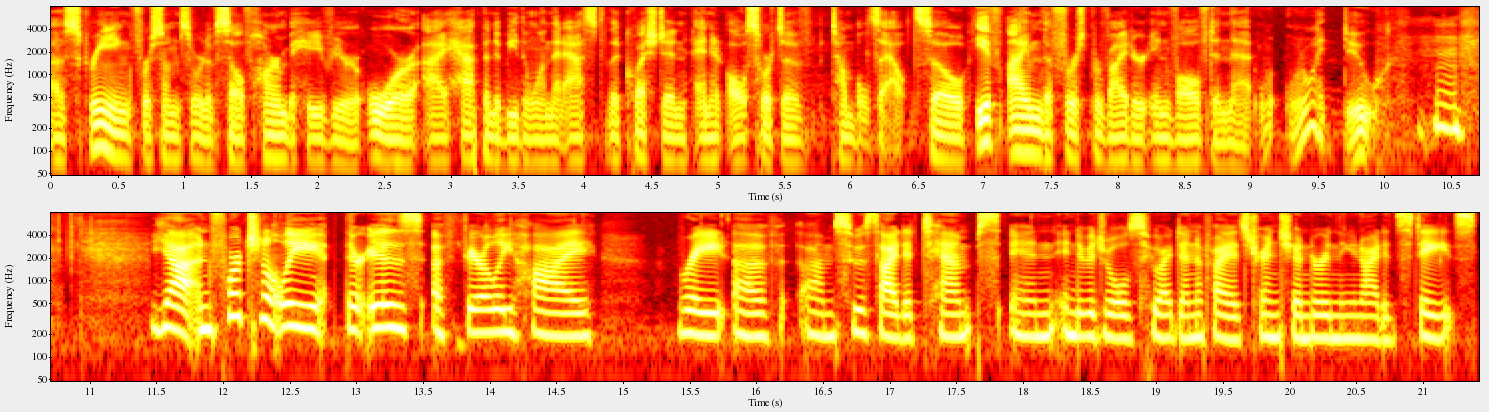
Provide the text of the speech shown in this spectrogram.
a screening for some sort of self harm behavior, or I happen to be the one that asked the question and it all sorts of tumbles out. So if I'm the first provider involved in that, what, do I do? Mm-hmm. Yeah, unfortunately, there is a fairly high rate of um, suicide attempts in individuals who identify as transgender in the United States.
